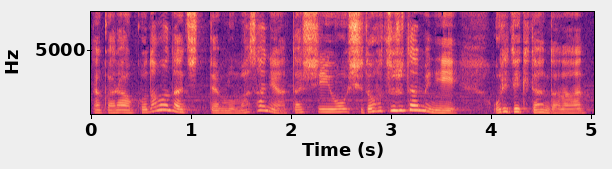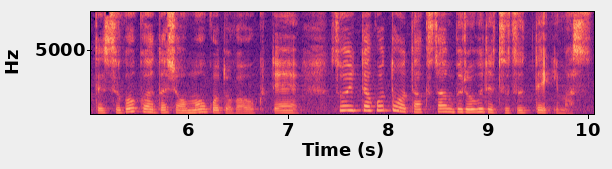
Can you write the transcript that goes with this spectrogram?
だから子どもたちってもうまさに私を指導するために降りてきたんだなってすごく私は思うことが多くてそういったことをたくさんブログで綴っています。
